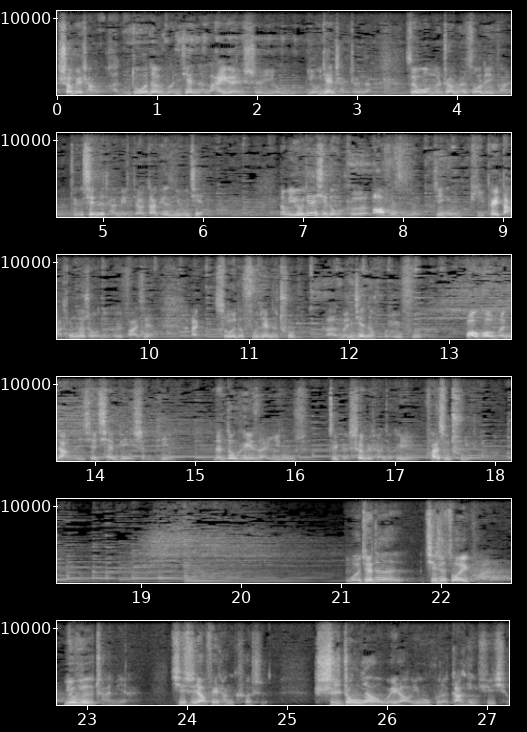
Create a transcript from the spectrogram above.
设备上很多的文件的来源是由邮件产生的，所以我们专门做了一款这个新的产品，叫达皮斯邮件。那么邮件系统和 Office 系统进行匹配打通的时候，你会发现，哎，所有的附件的处理，呃，文件的回复，包括文档的一些签批审批，那都可以在移动这个设备上就可以快速处理。我觉得，其实做一款优秀的产品，其实要非常克制，始终要围绕用户的刚性需求，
